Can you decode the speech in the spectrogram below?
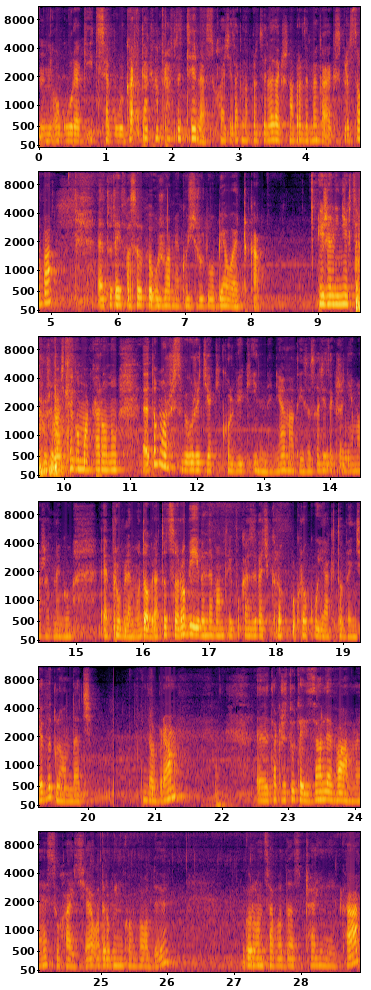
mm, ogórek i cebulka i tak naprawdę tyle. Słuchajcie, tak naprawdę tyle, także naprawdę mega ekspresowa. Tutaj fasolkę użyłam jako źródło białeczka. Jeżeli nie chcesz używać tego makaronu, e, to możesz sobie użyć jakikolwiek inny, nie? Na tej zasadzie, także nie ma żadnego e, problemu. Dobra, to co robię i będę Wam tutaj pokazywać krok po kroku, jak to będzie wyglądać. Dobra. E, Także tutaj zalewamy, słuchajcie, odrobinką wody. Gorąca woda z czajnika.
